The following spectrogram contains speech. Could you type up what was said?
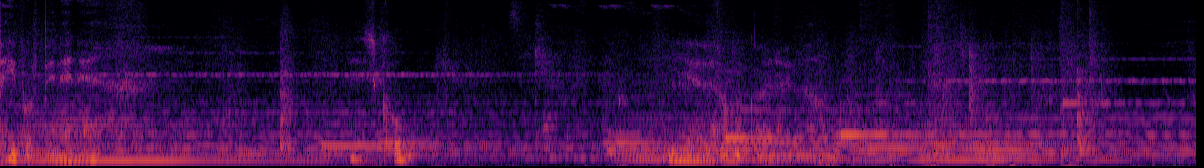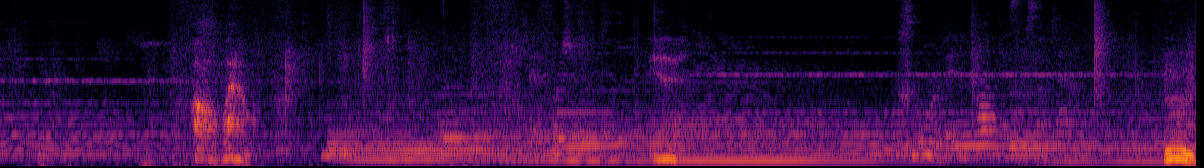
People have been in here. It's cool. Oh, wow. Yeah. There's more of it in the fireplace upside down. Mm.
